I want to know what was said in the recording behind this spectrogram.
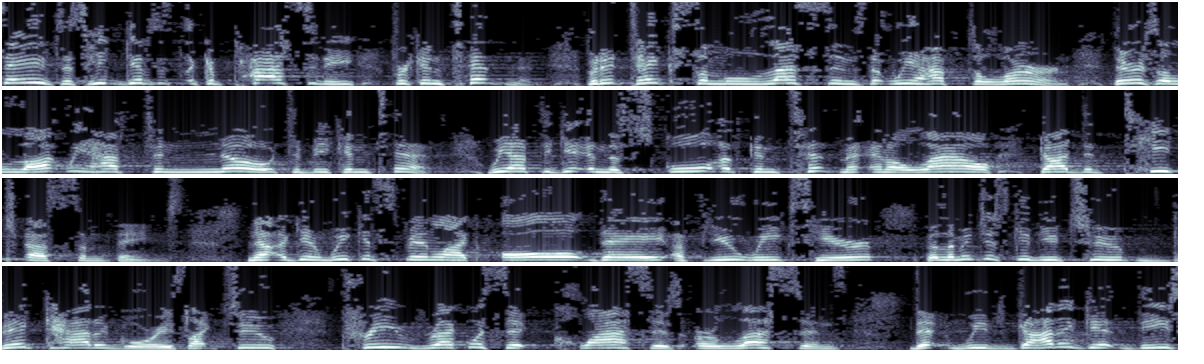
saves us, He gives us the capacity for contentment. But it takes some lessons that we have to learn. There's a lot we have to know to be content. We have to get in the school of contentment and allow God to teach us some things. Now, again, we could spend like all day, a few weeks here, but let me just give you two big categories, like two prerequisite classes or lessons that we've got to get these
